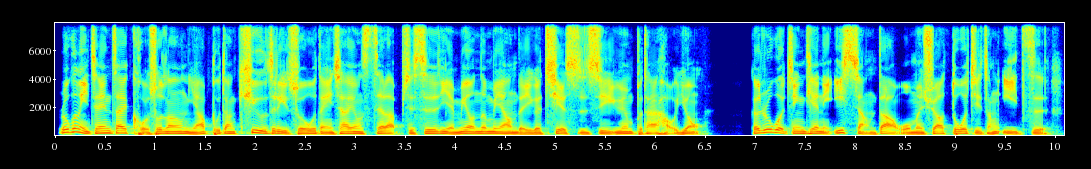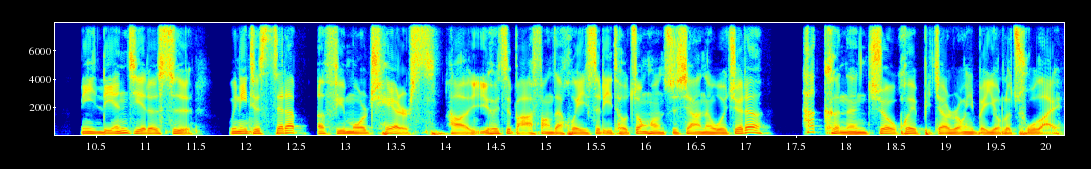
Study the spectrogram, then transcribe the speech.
如果你今天在口说当中，你要不断 cue 这里说，我等一下用 set up，其实也没有那么样的一个切实际，因为不太好用。可如果今天你一想到我们需要多几张椅子，你连接的是 we need to set up a few more chairs，好，有一次把它放在会议室里头状况之下呢，我觉得它可能就会比较容易被用得出来。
